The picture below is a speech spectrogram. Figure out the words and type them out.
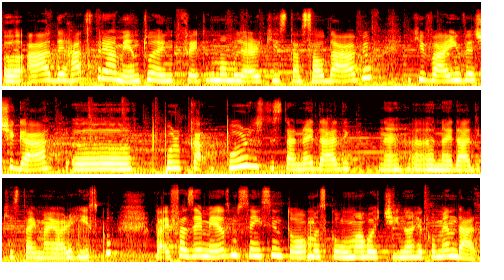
Uh, a de rastreamento é feita numa mulher que está saudável e que vai investigar uh, por, por estar na idade, né, na idade que está em maior risco, vai fazer mesmo sem sintomas, com uma rotina recomendada.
